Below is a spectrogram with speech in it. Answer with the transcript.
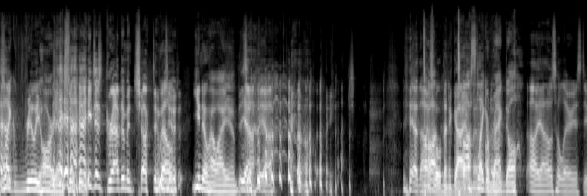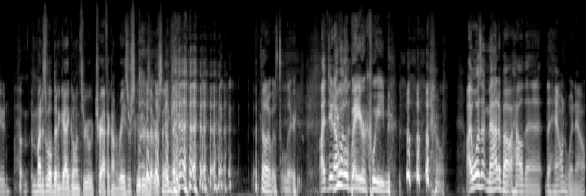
Like really hard, actually. he just grabbed him and chucked him, Well, dude. you know how I am. Yeah, yeah. yeah, that Might as was, well have been a guy Tossed on like a on rag doll. oh yeah, that was hilarious, dude. Might as well have been a guy going through traffic on razor scooters. That you're saying? I thought it was hilarious. I dude, I You wasn't, obey your queen. I wasn't mad about how the the hound went out.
